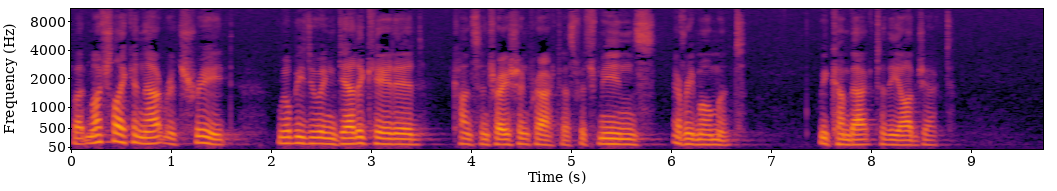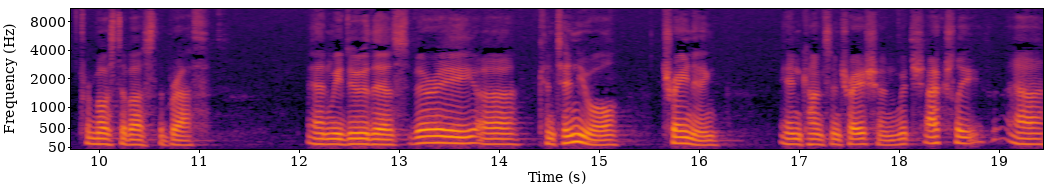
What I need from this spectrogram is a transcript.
but much like in that retreat, we'll be doing dedicated concentration practice, which means every moment we come back to the object. For most of us, the breath. And we do this very uh, continual training in concentration, which actually, uh,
